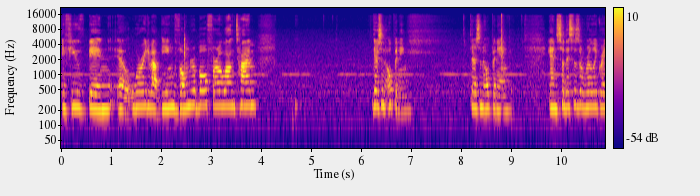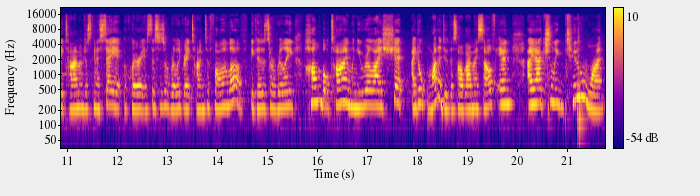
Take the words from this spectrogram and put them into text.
if you've been uh, worried about being vulnerable for a long time, there's an opening. There's an opening and so this is a really great time. I'm just going to say it, Aquarius. This is a really great time to fall in love because it's a really humble time when you realize, shit, I don't want to do this all by myself. And I actually do want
